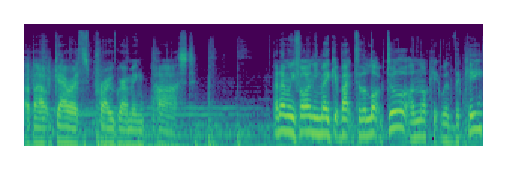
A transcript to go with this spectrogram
about Gareth's programming past. And then we finally make it back to the locked door, unlock it with the key.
